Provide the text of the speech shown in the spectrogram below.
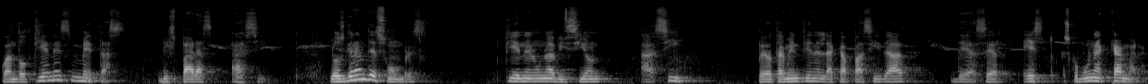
Cuando tienes metas, disparas así. Los grandes hombres tienen una visión así, pero también tienen la capacidad de hacer esto. Es como una cámara.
